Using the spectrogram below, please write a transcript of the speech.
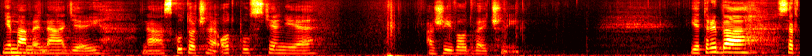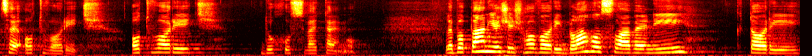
nemáme nádej na skutočné odpustenie a život väčší. Je treba srdce otvoriť, otvoriť Duchu Svetému. Lebo Pán Ježiš hovorí, blahoslavení, ktorí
